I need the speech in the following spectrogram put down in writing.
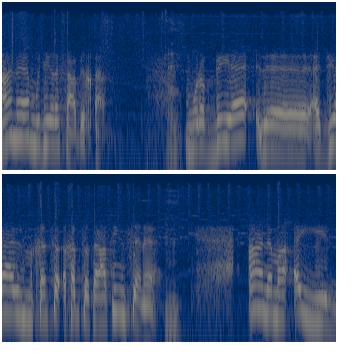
أنا مديرة سابقة. مربية لأجيال من خمسة- 35 سنة. مم. أنا ما أيد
